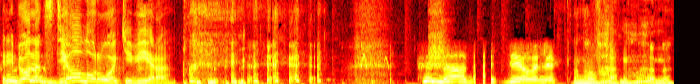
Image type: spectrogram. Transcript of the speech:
Ребенок сделал уроки, Вера? Да, да, сделали. Ну ладно, ладно.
